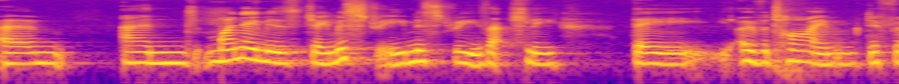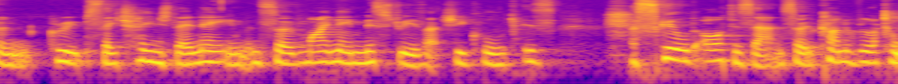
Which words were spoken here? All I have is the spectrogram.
Um, and my name is Jay Mistry. Mistry is actually they over time different groups they change their name and so my name Mistry is actually called is a skilled artisan so it's kind of like a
